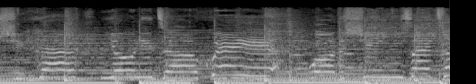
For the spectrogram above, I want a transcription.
稀罕有你的回忆，我的心在痛。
